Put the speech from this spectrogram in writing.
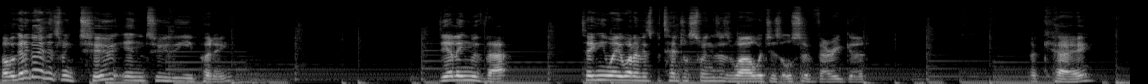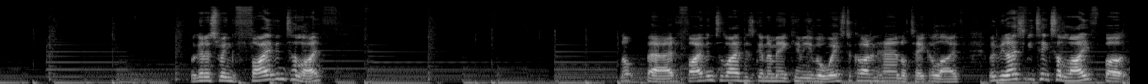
But we're going to go ahead and swing two into the pudding. Dealing with that. Taking away one of his potential swings as well, which is also very good. Okay. We're going to swing five into life. Not bad. Five into life is going to make him either waste a card in hand or take a life. It would be nice if he takes a life, but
